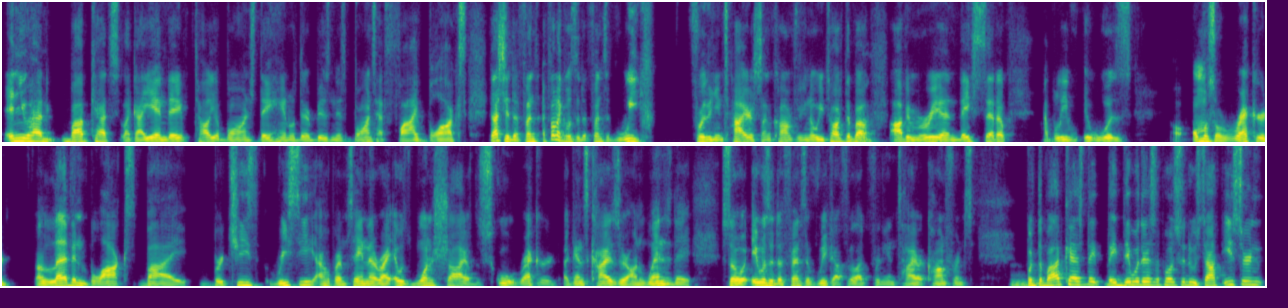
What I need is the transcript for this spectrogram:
And you had Bobcats like Allende, Talia Barnes. They handled their business. Barnes had five blocks. That's your defense. I feel like it was a defensive week for the entire Sun Conference. You know, we talked about yeah. Ave Maria, and they set up. I believe it was almost a record 11 blocks by Berchiz Risi. I hope I'm saying that right. It was one shy of the school record against Keiser on Wednesday. So it was a defensive week, I feel like, for the entire conference. Mm. But the Bobcats, they, they did what they're supposed to do. Southeastern,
